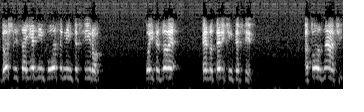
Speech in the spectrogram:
došli sa jednim posebnim tefsirom, koji se zove ezoterični tefsir. A to znači,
